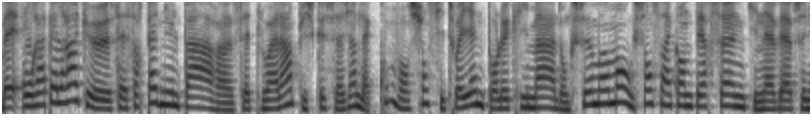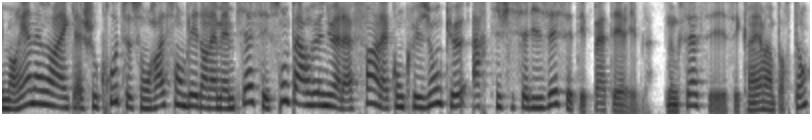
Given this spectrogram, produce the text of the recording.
Ben, on rappellera que ça sort pas de nulle part, euh, cette loi-là, puisque ça vient de la Convention citoyenne pour le climat. Donc ce moment où 150 personnes qui n'avaient absolument rien à voir avec la choucroute se sont rassemblées dans la même pièce et sont parvenues à la fin à la conclusion que artificialiser, c'était pas terrible. Donc ça, c'est quand même important.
